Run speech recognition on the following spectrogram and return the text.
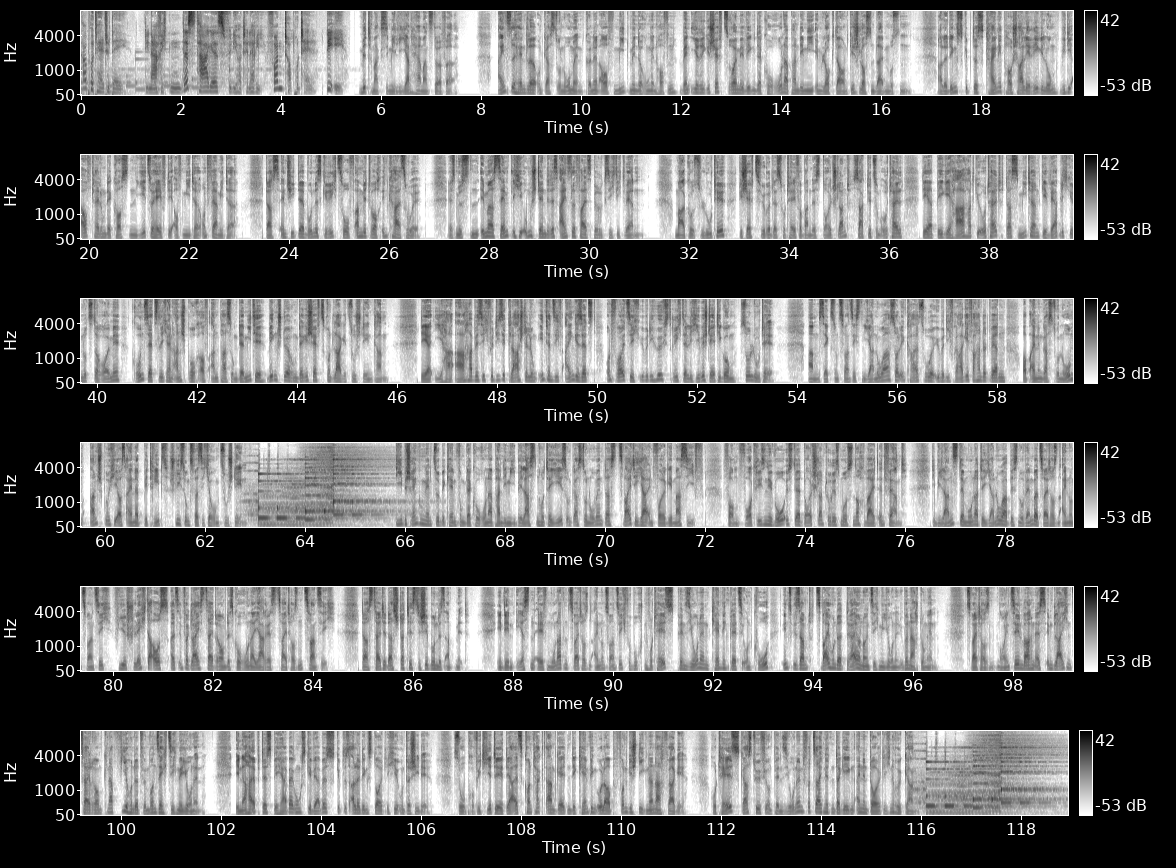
Top Hotel Today. Die Nachrichten des Tages für die Hotellerie von tophotel.de. Mit Maximilian Hermannsdörfer. Einzelhändler und Gastronomen können auf Mietminderungen hoffen, wenn ihre Geschäftsräume wegen der Corona-Pandemie im Lockdown geschlossen bleiben mussten. Allerdings gibt es keine pauschale Regelung, wie die Aufteilung der Kosten je zur Hälfte auf Mieter und Vermieter. Das entschied der Bundesgerichtshof am Mittwoch in Karlsruhe. Es müssten immer sämtliche Umstände des Einzelfalls berücksichtigt werden. Markus Lute, Geschäftsführer des Hotelverbandes Deutschland, sagte zum Urteil, der BGH hat geurteilt, dass Mietern gewerblich genutzter Räume grundsätzlich ein Anspruch auf Anpassung der Miete wegen Störung der Geschäftsgrundlage zustehen kann. Der IHA habe sich für diese Klarstellung intensiv eingesetzt und freut sich über die höchstrichterliche Bestätigung, so Lute. Am 26. Januar soll in Karlsruhe über die Frage verhandelt werden, ob einem Gastronom Ansprüche aus einer Betriebsschließungsversicherung zustehen. Die Beschränkungen zur Bekämpfung der Corona-Pandemie belasten Hoteliers und Gastronomen das zweite Jahr in Folge massiv. Vom Vorkrisenniveau ist der Deutschlandtourismus noch weit entfernt. Die Bilanz der Monate Januar bis November 2021 fiel schlechter aus als im Vergleichszeitraum des Corona-Jahres 2020. Das teilte das Statistische Bundesamt mit. In den ersten elf Monaten 2021 verbuchten Hotels, Pensionen, Campingplätze und Co. insgesamt 293 Millionen Übernachtungen. 2019 waren es im gleichen Zeitraum knapp 465 Millionen. Innerhalb des Beherbergungsgewerbes gibt es allerdings deutliche Unterschiede. So profitierte der als kontaktarm geltende Campingurlaub von gestiegener Nachfrage. Hotels, Gasthöfe und Pensionen verzeichneten dagegen einen deutlichen Rückgang.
